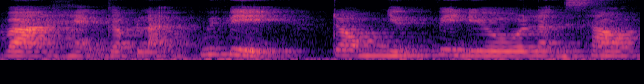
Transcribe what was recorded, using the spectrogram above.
và hẹn gặp lại quý vị trong những video lần sau.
